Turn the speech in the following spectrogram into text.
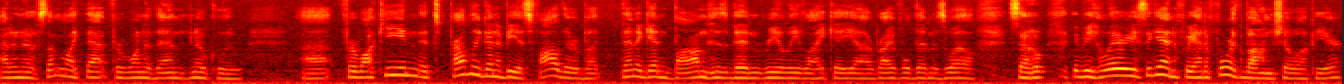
I don't know, something like that for one of them. No clue. Uh, for Hoaqin, it's probably going to be his father, but then again, Bam has been really like a uh, rival them as well. So it'd be hilarious again if we had a fourth Bam show up here.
